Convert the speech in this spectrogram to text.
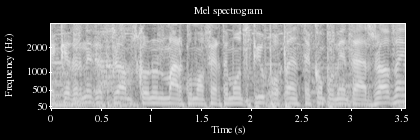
A caderneta de cromos com o Nuno Marco, uma oferta Montepio, poupança complementar jovem.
